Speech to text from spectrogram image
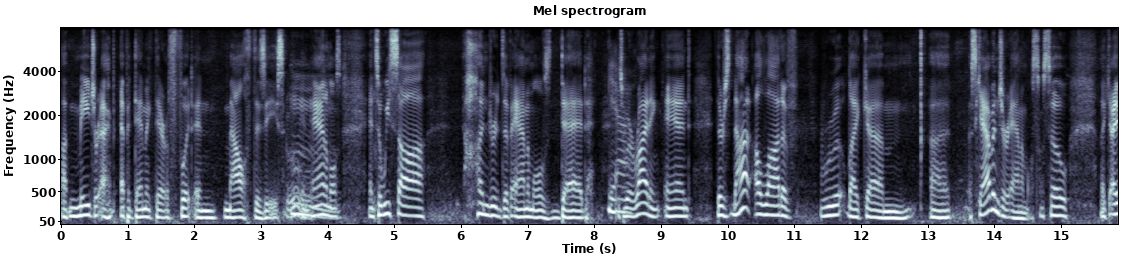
a major ep- epidemic there of foot and mouth disease in animals, and so we saw hundreds of animals dead as we were riding, and there's not a lot of like. Um, uh, scavenger animals. So, like I,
